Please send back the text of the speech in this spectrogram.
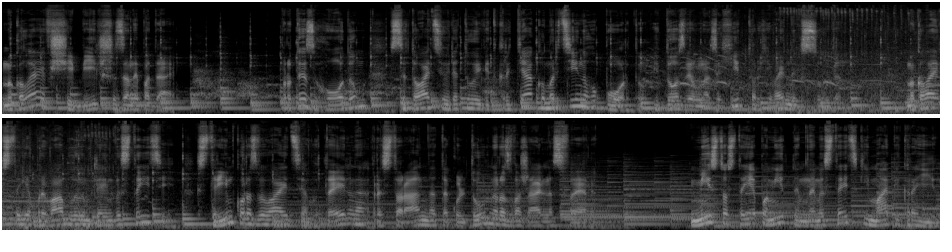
Миколаїв ще більше занепадає. Проте згодом ситуацію рятує відкриття комерційного порту і дозвіл на захід торгівельних суден. Миколаїв стає привабливим для інвестицій, стрімко розвивається готельна, ресторанна та культурно-розважальна сфери. Місто стає помітним на мистецькій мапі країни.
